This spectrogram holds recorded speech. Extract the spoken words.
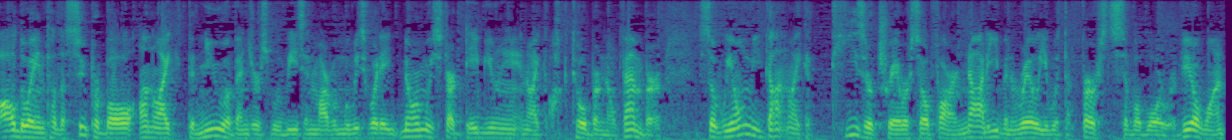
all the way until the Super Bowl, unlike the new Avengers movies and Marvel movies where they normally start debuting in like October, November. So we only gotten like a teaser trailer so far, not even really with the first Civil War reveal one,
